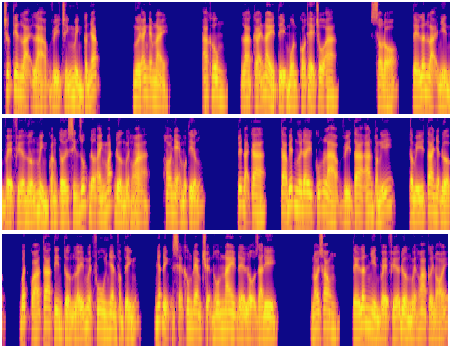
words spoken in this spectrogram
trước tiên lại là vì chính mình cân nhắc. Người anh em này, a không, là cái này tỷ môn có thể chỗ a. Sau đó, tề lân lại nhìn về phía hướng mình quăng tới xin giúp đỡ ánh mắt đường nguyệt hoa, ho nhẹ một tiếng. Tuyết đại ca ta biết ngươi đây cũng là vì ta an toàn nghĩ, tâm ý ta nhận được, bất quá ta tin tưởng lấy nguyệt phu nhân phẩm tính, nhất định sẽ không đem chuyện hôm nay để lộ ra đi. Nói xong, tề lân nhìn về phía đường nguyệt hoa cười nói,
